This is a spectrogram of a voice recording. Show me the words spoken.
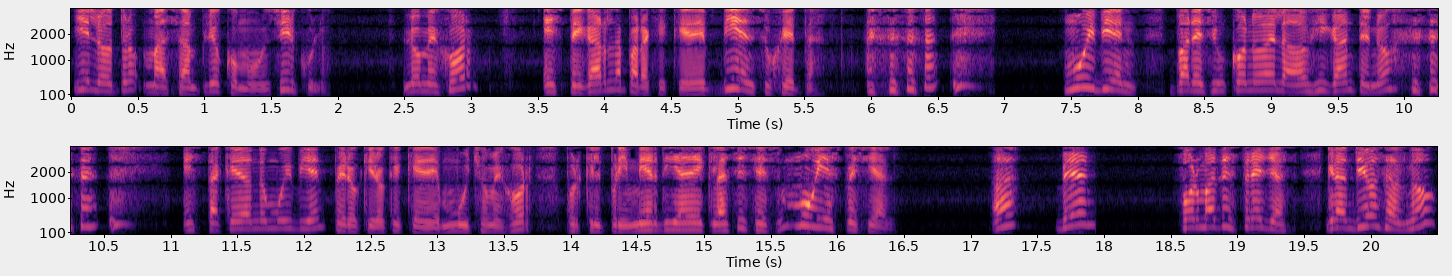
y el otro más amplio como un círculo. Lo mejor es pegarla para que quede bien sujeta. Muy bien, parece un cono de helado gigante, ¿no? Está quedando muy bien, pero quiero que quede mucho mejor porque el primer día de clases es muy especial. Ah, vean, formas de estrellas, grandiosas, ¿no?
